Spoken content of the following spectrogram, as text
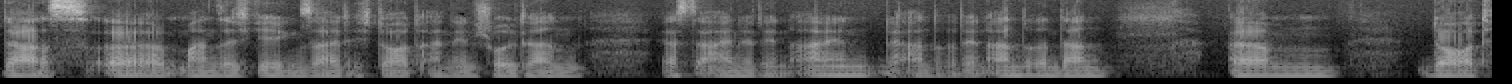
dass äh, man sich gegenseitig dort an den Schultern, erst der eine den einen, der andere den anderen dann, ähm, dort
